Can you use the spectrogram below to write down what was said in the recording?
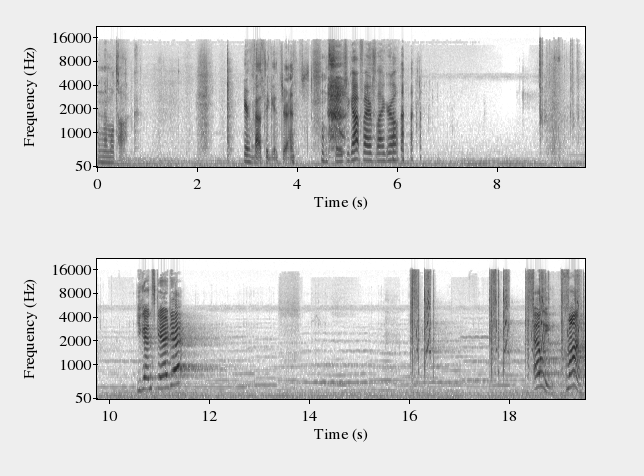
And then we'll talk. You're about to get drenched. Let's see what you got, Firefly Girl. You getting scared yet? Ellie, come on.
